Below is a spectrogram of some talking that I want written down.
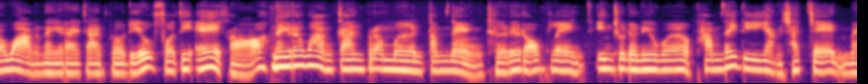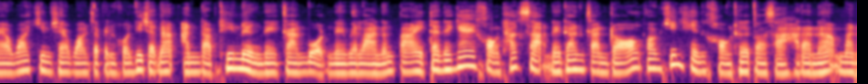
ระหว่างในรายการ Produce 48หรอ ในระหว่างการประเมินตำแหน่งเธอได้ร้องเพลง Into the New World ทำได้ดีอย่างชัดเจน แม้ว่าคิมแชวอนจะเป็นคนที่ชนะอันดับที่หนึ่งในการโหวตในเวลานั้นไป แต่ในแง่ของทักษะในด้านการร้อง ความคิดเห็นของเธอต่อสาธารณะ มัน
